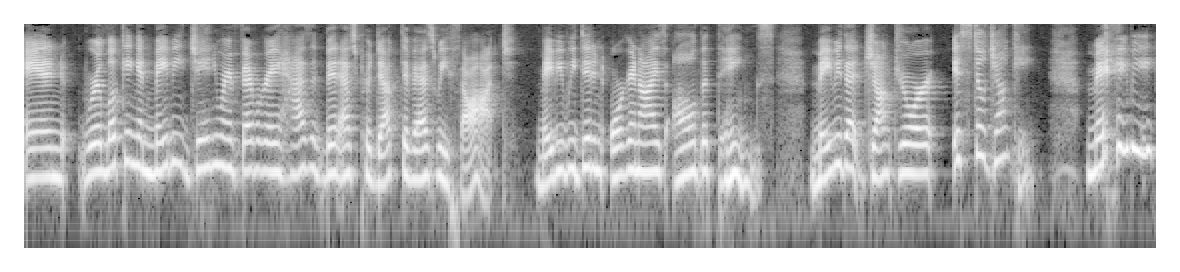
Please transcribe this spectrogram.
And we're looking, and maybe January and February hasn't been as productive as we thought. Maybe we didn't organize all the things. Maybe that junk drawer is still junky. Maybe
